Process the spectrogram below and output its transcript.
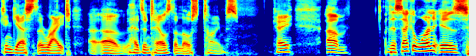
can guess the right uh, uh, heads and tails the most times. Okay? Um, the second one is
